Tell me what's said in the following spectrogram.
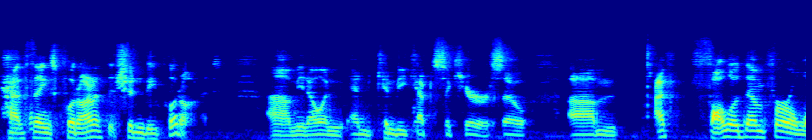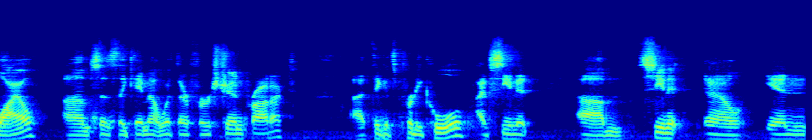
have things put on it that shouldn't be put on it, um, you know, and and can be kept secure. So um, I've followed them for a while um, since they came out with their first gen product. I think it's pretty cool. I've seen it um, seen it you know in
